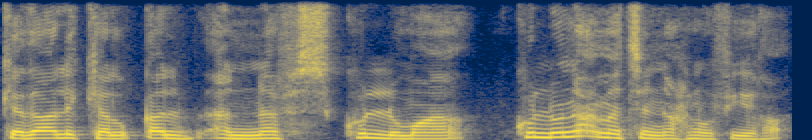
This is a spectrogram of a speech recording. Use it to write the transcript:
كذلك القلب النفس كل ما كل نعمة نحن فيها.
